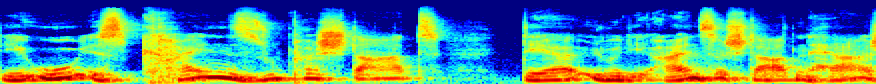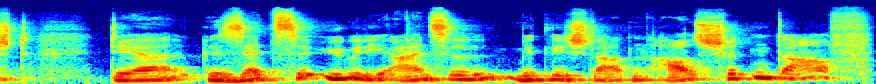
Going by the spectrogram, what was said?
Die EU ist kein Superstaat, der über die Einzelstaaten herrscht, der Gesetze über die Einzelmitgliedstaaten ausschütten darf.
